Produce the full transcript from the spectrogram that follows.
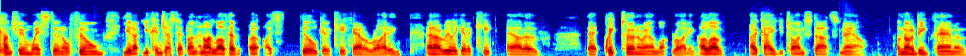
country and western or film. You know, you can just have fun. And I love have I, I still get a kick out of writing, and I really get a kick out of that quick turnaround writing. I love. Okay, your time starts now. I'm not a big fan of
